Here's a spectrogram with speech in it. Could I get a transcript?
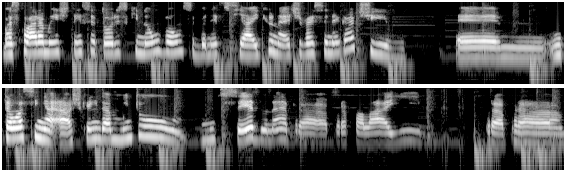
mas claramente tem setores que não vão se beneficiar e que o net vai ser negativo. É, então, assim, acho que ainda é muito, muito cedo, né, para falar aí, para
